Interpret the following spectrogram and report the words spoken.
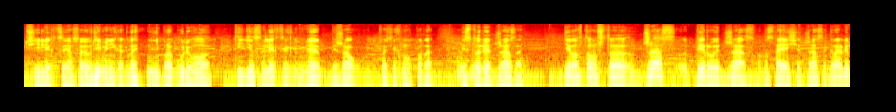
чьи лекции я в свое время никогда не прогуливал. Это единственная лекция, я бежал со всех ног туда. Мгм. История джаза. Дело в том, что джаз, первый джаз, настоящий джаз, играли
